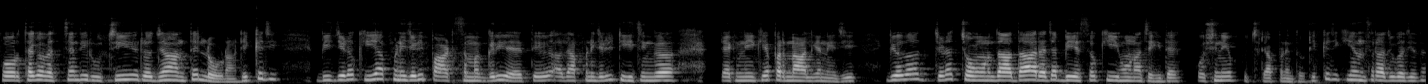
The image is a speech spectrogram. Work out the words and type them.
ਫੋਰਥ ਹੈਗਾ ਬੱਚਿਆਂ ਦੀ ਰੁਚੀ, ਰੁਝਾਨ ਤੇ ਲੋੜਾਂ, ਠੀਕ ਹੈ ਜੀ। ਵੀ ਜਿਹੜਾ ਕੀ ਹੈ ਆਪਣੀ ਜਿਹੜੀ ਪਾਠ ਸਮੱਗਰੀ ਹੈ ਤੇ ਆਪਣੀ ਜਿਹੜੀ ਟੀਚਿੰਗ ਟੈਕਨੀਕ ਹੈ ਪ੍ਰਣਾਲੀਆਂ ਨੇ ਜੀ, ਵੀ ਉਹਦਾ ਜਿਹੜਾ ਚੋਣ ਦਾ ਆਧਾਰ ਹੈ ਜਾਂ ਬੇਸ ਉਹ ਕੀ ਹੋਣਾ ਚਾਹੀਦਾ ਹੈ? ਕੁਐਸਚਨ ਇਹ ਪੁੱਛ ਰਿਹਾ ਆਪਣੇ ਤੋਂ, ਠੀਕ ਹੈ ਜੀ। ਕੀ ਆਨਸਰ ਆ ਜਾਊਗਾ ਜੀ ਇਹਦਾ?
